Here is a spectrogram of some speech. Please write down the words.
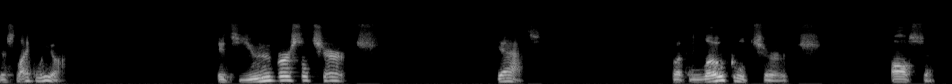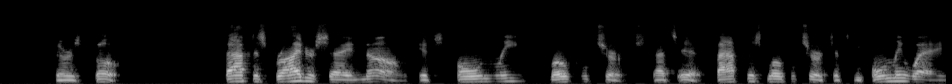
Just like we are. It's universal church. Yes. But local church also. There's both. Baptist briders say, no, it's only local church. That's it. Baptist local church. It's the only way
